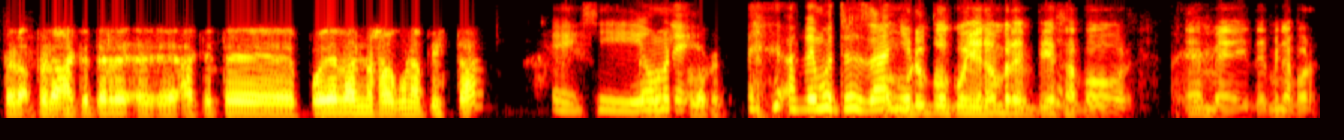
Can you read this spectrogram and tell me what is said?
pero, pero ¿a qué te re- eh, a qué te puedes darnos alguna pista? eh, sí, hombre, que- hace muchos Un años. grupo cuyo nombre empieza por M y termina por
